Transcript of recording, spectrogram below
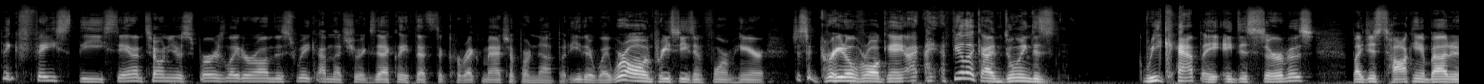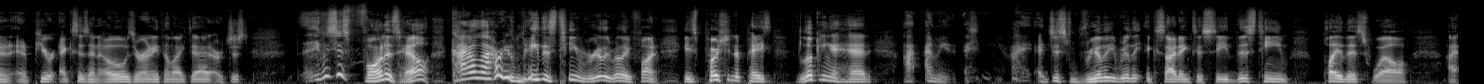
think face the San Antonio Spurs later on this week. I'm not sure exactly if that's the correct matchup or not, but either way, we're all in preseason form here. Just a great overall game. I, I feel like I'm doing this recap a, a disservice by just talking about it in, in pure X's and O's or anything like that, or just it was just fun as hell. Kyle Lowry made this team really, really fun. He's pushing the pace, looking ahead. I, I mean, I, just really, really exciting to see this team play this well. I,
